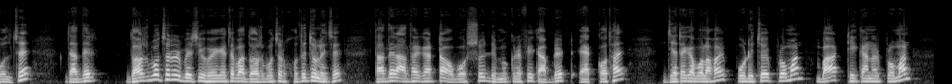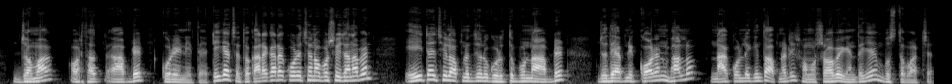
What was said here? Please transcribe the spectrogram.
বলছে, যাদের দশ বছরের বেশি হয়ে গেছে বা দশ বছর হতে চলেছে, তাদের আধার কার্ডটা অবশ্যই ডেমোগ্রাফিক আপডেট এক কথায়, যেটাকে বলা হয় পরিচয় প্রমাণ বা ঠিকানার প্রমাণ। জমা অর্থাৎ আপডেট করে নিতে। ঠিক আছে? তো কারা কারা করেছেন অবশ্যই জানাবেন। এইটাই ছিল আপনার জন্য গুরুত্বপূর্ণ আপডেট যদি আপনি করেন ভালো, না করলে কিন্তু আপনারই সমস্যা হবে, এখান থেকে বুঝতে পারছেন।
